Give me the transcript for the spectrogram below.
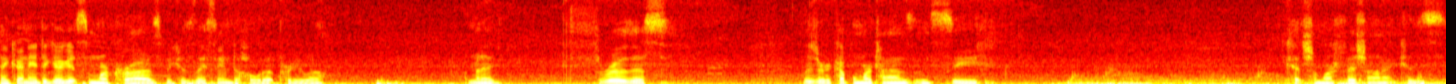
think I need to go get some more craws because they seem to hold up pretty well. I'm gonna throw this lizard a couple more times and see catch some more fish on it because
